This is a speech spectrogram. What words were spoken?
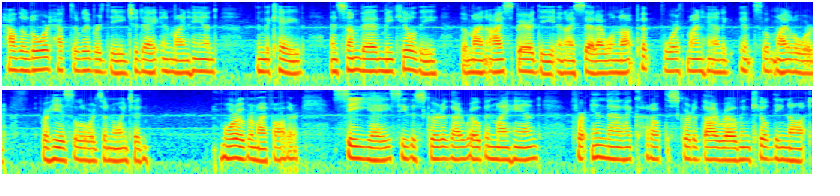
how the Lord hath delivered thee today in mine hand in the cave. And some bade me kill thee, but mine eye spared thee. And I said, I will not put forth mine hand against my Lord, for he is the Lord's anointed. Moreover, my father, see, yea, see the skirt of thy robe in my hand, for in that I cut off the skirt of thy robe and killed thee not.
